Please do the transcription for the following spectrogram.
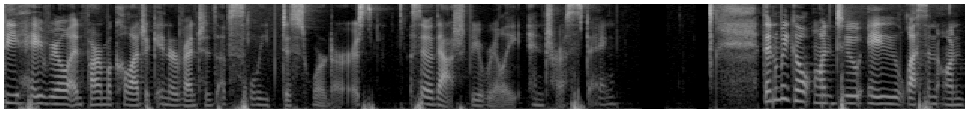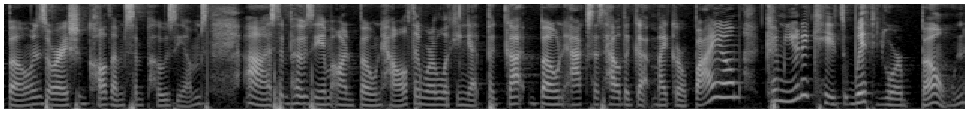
behavioral and pharmacologic interventions of sleep disorders. So that should be really interesting. Then we go on to a lesson on bones, or I should call them symposiums, uh, symposium on bone health, and we're looking at the gut bone axis, how the gut microbiome communicates with your bone.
